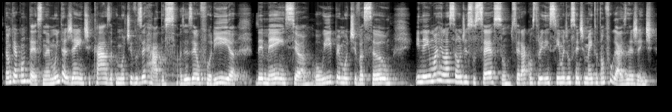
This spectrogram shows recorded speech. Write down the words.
Então, o que acontece, né? Muita gente casa por motivos errados. Às vezes é euforia, demência ou hipermotivação. E nenhuma relação de sucesso será construída em cima de um sentimento tão fugaz, né, gente?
